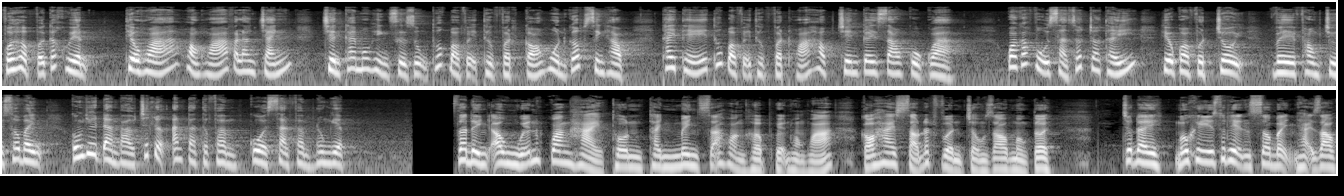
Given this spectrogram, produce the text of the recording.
phối hợp với các huyện Thiệu Hóa, Hoàng Hóa và Lang Chánh triển khai mô hình sử dụng thuốc bảo vệ thực vật có nguồn gốc sinh học thay thế thuốc bảo vệ thực vật hóa học trên cây rau củ quả. Qua các vụ sản xuất cho thấy hiệu quả vượt trội về phòng trừ sâu bệnh cũng như đảm bảo chất lượng an toàn thực phẩm của sản phẩm nông nghiệp. Gia đình ông Nguyễn Quang Hải, thôn Thanh Minh, xã Hoàng Hợp, huyện Hoàng Hóa có hai sào đất vườn trồng rau mồng tơi. Trước đây, mỗi khi xuất hiện sâu bệnh hại rau,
